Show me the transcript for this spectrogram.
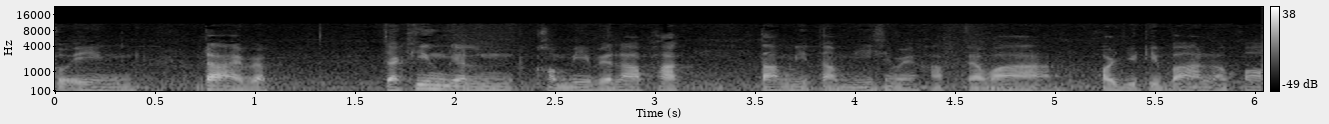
ตัวเองได้แบบจากที่โรงเรียนเขามีเวลาพักตามนี้ตามนี้ใช่ไหมครับ แต่ว่าพออยู่ที่บ้านเราก็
